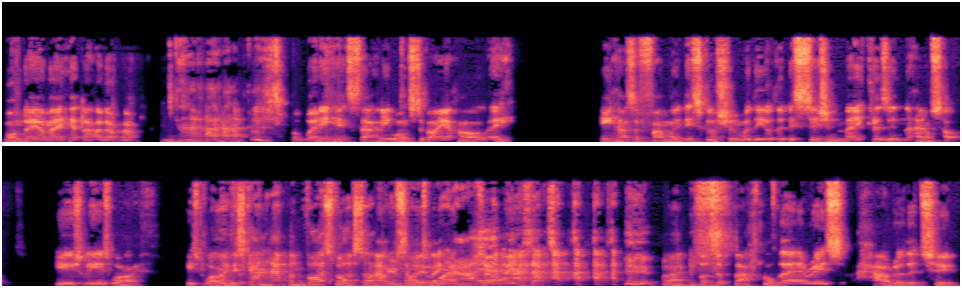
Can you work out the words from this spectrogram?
One day I may hit that, I don't know. But when he hits that and he wants to buy a Harley, he has a family discussion with the other decision makers in the household, usually his wife. His well, wife this can happen vice versa. Absolutely. point out. So being Right. But the battle there is how do the two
